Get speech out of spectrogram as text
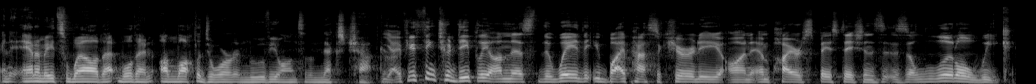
and it animates well. That will then unlock the door and move you on to the next chapter. Yeah, if you think too deeply on this, the way that you bypass security on Empire space stations is a little weak.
